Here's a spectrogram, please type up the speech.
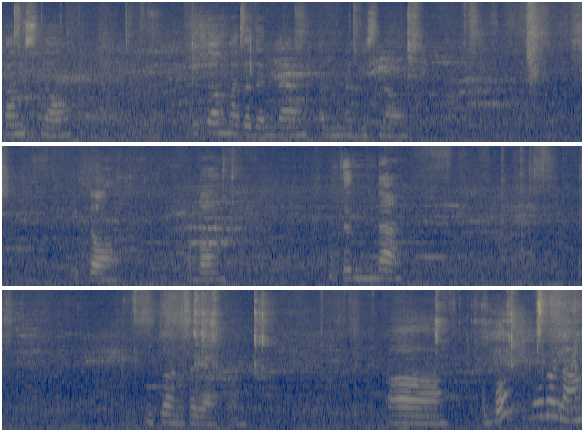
Pang snow. Ito ang magaganda pag nag-snow. Ito. Aba. Maganda. Magkano kaya ka? Ah, aba, mura lang.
